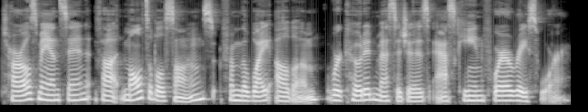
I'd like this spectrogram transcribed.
Charles Manson thought multiple songs from the White Album were coded messages asking for a race war.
